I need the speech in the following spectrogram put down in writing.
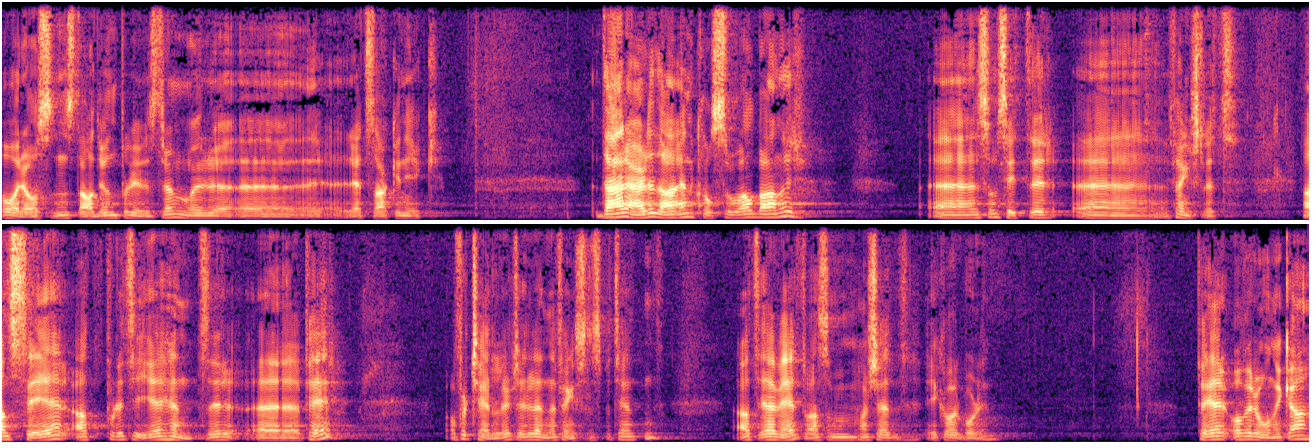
Åråsen stadion på Lillestrøm, hvor uh, rettssaken gikk. Der er det da en kosovo-albaner uh, som sitter eh, fengslet. Han ser at politiet henter eh, Per og forteller til denne fengselsbetjenten at 'jeg vet hva som har skjedd i kårboligen'. Per og Veronica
